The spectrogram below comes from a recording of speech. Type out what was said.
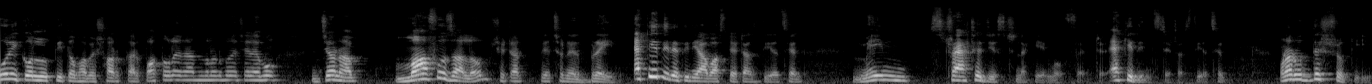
পরিকল্পিতভাবে সরকার পতনের আন্দোলন করেছেন এবং জনাব মাহফুজ আলম সেটার পেছনের ব্রেইন একই দিনে তিনি আবার স্ট্যাটাস দিয়েছেন। মেইন স্ট্র্যাটেজিস্ট নাকি এই মুভমেন্টের একই দিন স্ট্যাটাস দিয়েছেন। ওনার উদ্দেশ্য কি?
